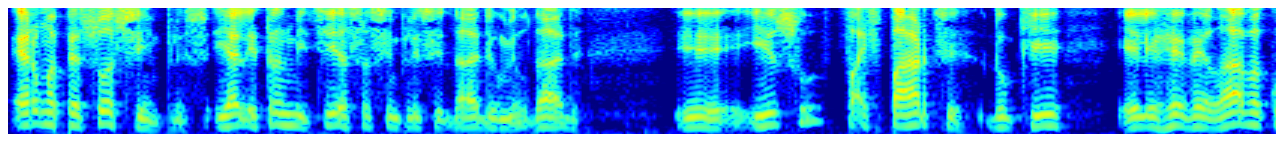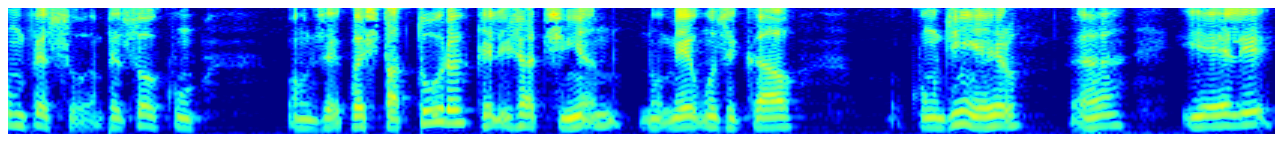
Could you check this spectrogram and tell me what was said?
era uma pessoa simples. E ele transmitia essa simplicidade e humildade. E isso faz parte do que ele revelava como pessoa. Uma pessoa com, vamos dizer, com a estatura que ele já tinha no meio musical, com dinheiro, né? e ele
